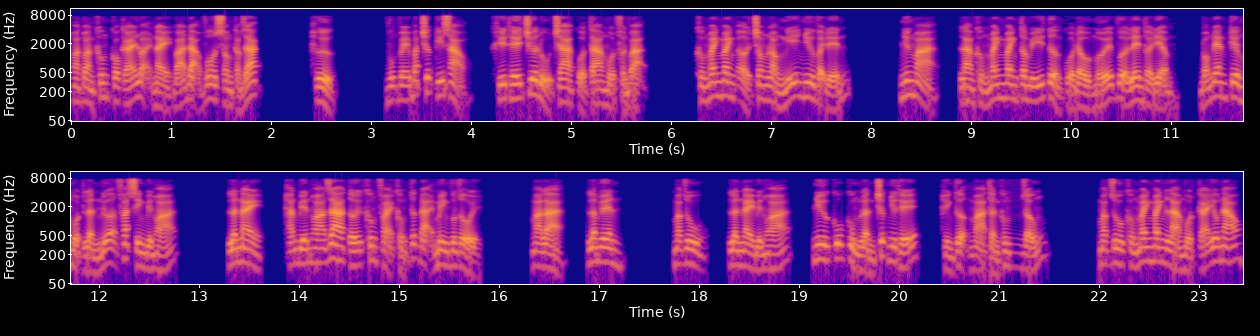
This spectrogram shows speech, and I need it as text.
hoàn toàn không có cái loại này bá đạo vô song cảm giác. Hừ vụng về bắt trước kỹ xảo, khí thế chưa đủ cha của ta một phần vạn. Khổng manh manh ở trong lòng nghĩ như vậy đến. Nhưng mà, làm khổng manh manh tâm ý tưởng của đầu mới vừa lên thời điểm, bóng đen kia một lần nữa phát sinh biến hóa. Lần này, hắn biến hóa ra tới không phải khổng tức đại minh vương rồi, mà là lâm viên mặc dù, lần này biến hóa, như cũ cùng lần trước như thế, hình tượng mà thần không giống. Mặc dù khổng manh manh là một cái yêu não,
